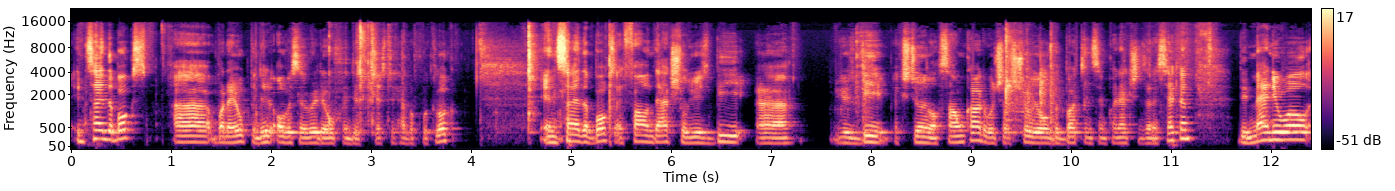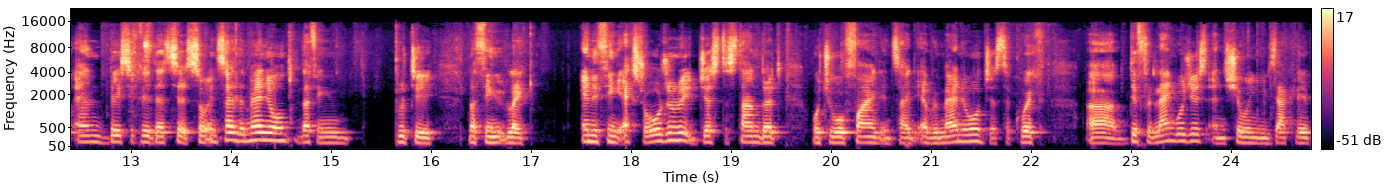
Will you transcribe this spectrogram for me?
Inside the box, uh, when I opened it, obviously I already opened it just to have a quick look. Inside the box, I found the actual USB uh, USB external sound card, which I'll show you all the buttons and connections in a second. The manual, and basically that's it. So inside the manual, nothing pretty, nothing like anything extraordinary, just the standard, what you will find inside every manual, just a quick uh, different languages and showing you exactly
